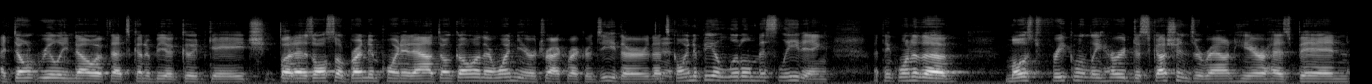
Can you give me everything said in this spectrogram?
I don't really know if that's going to be a good gauge. But as also Brendan pointed out, don't go on their one year track records either. That's Yeah. going to be a little misleading. I think one of the most frequently heard discussions around here has been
